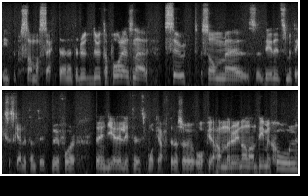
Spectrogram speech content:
inte på samma sätt. Är det inte. Du, du tar på dig en sån här suit som, eh, det är lite som ett exoskeleton typ. Du får, den ger dig lite små krafter och så åker, hamnar du i en annan dimension.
